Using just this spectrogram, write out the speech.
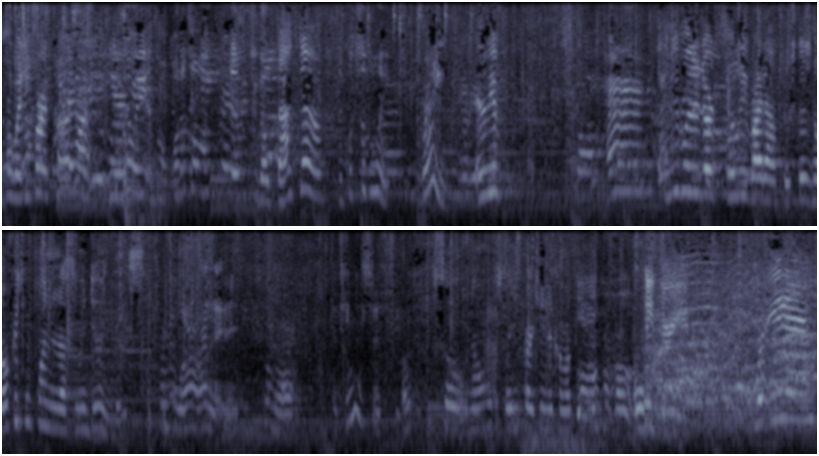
we're waiting for our class to get here. wait until one o'clock then we have to go back down. Like, what's the point? Right. And then we have. Hey. And then we have literally, literally right after, so there's no freaking point in us even doing this. Where are they? The team is so cute. Oh, so now we're just waiting for our team to come up here. Oh. oh. We're eating.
